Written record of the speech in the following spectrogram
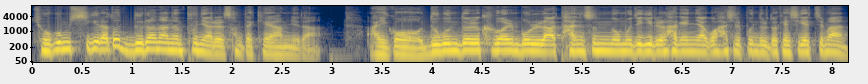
조금씩이라도 늘어나는 분야를 선택해야 합니다. 아이고 누군들 그걸 몰라 단순 일을 하겠냐고 하실 분들도 계시겠지만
